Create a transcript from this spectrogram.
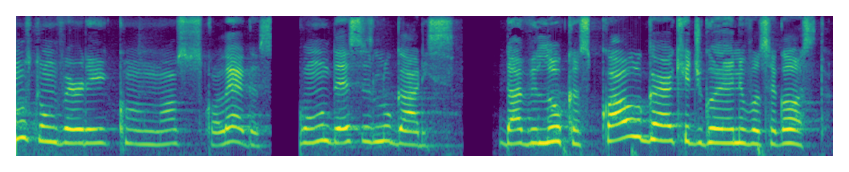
Vamos conversar com nossos colegas um desses lugares. Davi Lucas, qual lugar aqui de Goiânia você gosta?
